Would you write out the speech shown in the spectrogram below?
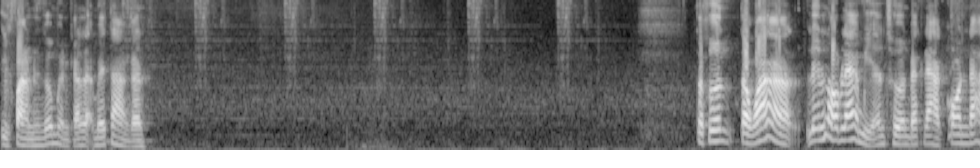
อีกฝั่งหนึ่งก็เหมือนกันแหละไม่ต่างกัน แต่คือแต่ว่าเล่นรอบแรกหมีอัญเชิญแบ็กดากอนได้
